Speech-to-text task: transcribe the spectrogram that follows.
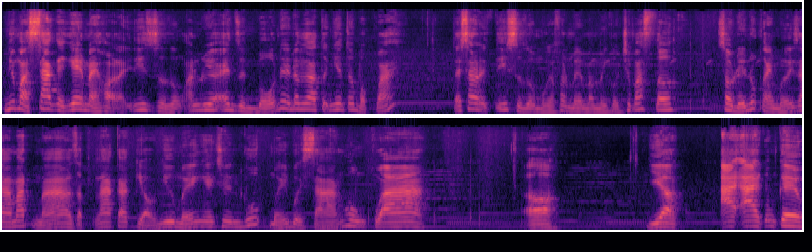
Nhưng mà sang cái game này họ lại đi sử dụng Unreal Engine 4 nên đâm ra tự nhiên tôi bỏ quá. Tại sao lại đi sử dụng một cái phần mềm mà mình còn chưa master? Sau đến lúc này mới ra mắt mà giật la các kiểu như mấy anh em trên group mấy buổi sáng hôm qua. Ờ. Uh, yeah. Ai ai cũng kêu.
